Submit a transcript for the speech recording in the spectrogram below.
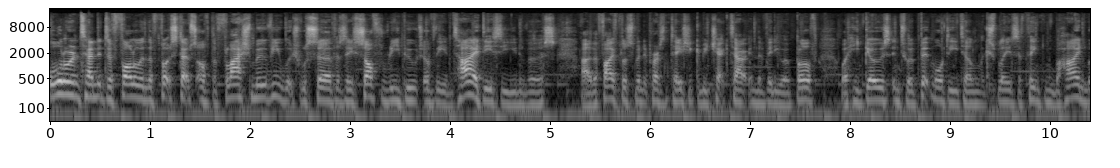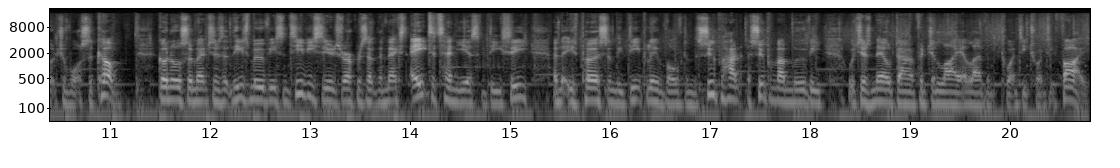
All are intended to follow in the footsteps of the Flash movie, which will serve as a soft reboot of the entire DC universe. Uh, the 5 plus minute presentation can be checked out in the video above, where he goes into a bit more detail and explains the thinking behind much of what's to come. Gunn also mentions that these movies and TV series represent the next 8 to 10 years for DC, and that he's personally deeply involved in the Superman, Superman movie, which is nailed down for July 11th, 2025.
